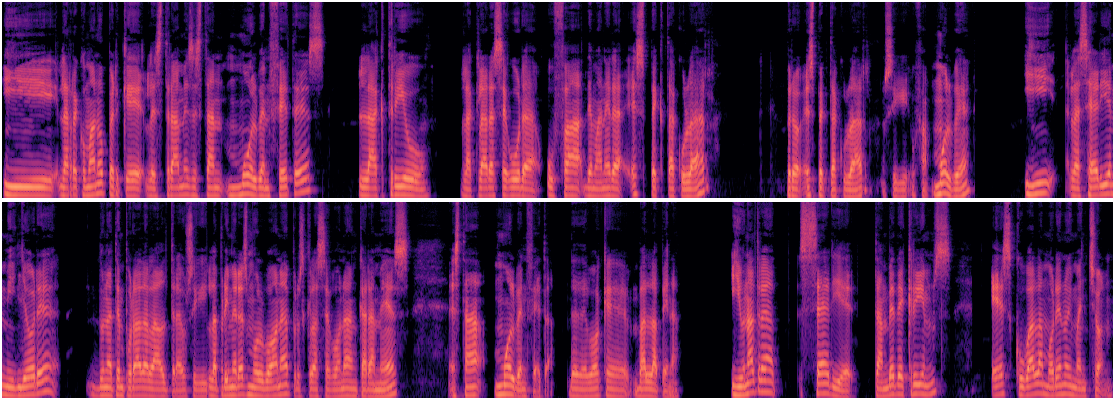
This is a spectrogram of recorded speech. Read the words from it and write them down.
I la recomano perquè les trames estan molt ben fetes, l'actriu, la Clara Segura, ho fa de manera espectacular, però espectacular, o sigui, ho fa molt bé, i la sèrie millora d'una temporada a l'altra, o sigui, la primera és molt bona, però és que la segona encara més, està molt ben feta, de debò que val la pena. I una altra sèrie, també de crims, és Kubala, Moreno i Manchón.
